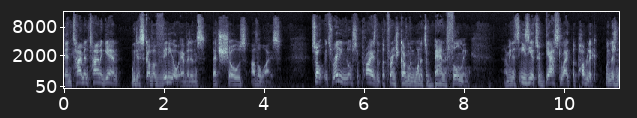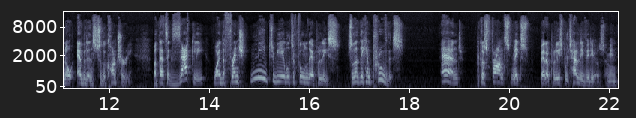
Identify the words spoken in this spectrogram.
Then, time and time again, we discover video evidence that shows otherwise. So, it's really no surprise that the French government wanted to ban filming I mean, it's easier to gaslight the public when there's no evidence to the contrary. But that's exactly why the French need to be able to film their police, so that they can prove this. And because France makes better police brutality videos. I mean,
